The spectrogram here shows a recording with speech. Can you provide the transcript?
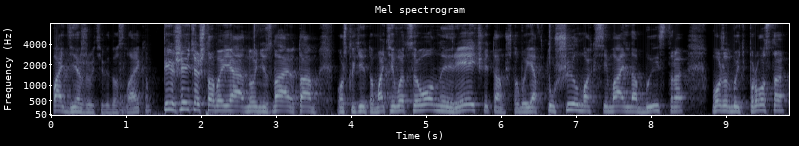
поддерживайте видос лайком. Пишите, чтобы я, ну не знаю, там, может какие-то мотивационные речи, там, чтобы я втушил максимально быстро. Может быть, просто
